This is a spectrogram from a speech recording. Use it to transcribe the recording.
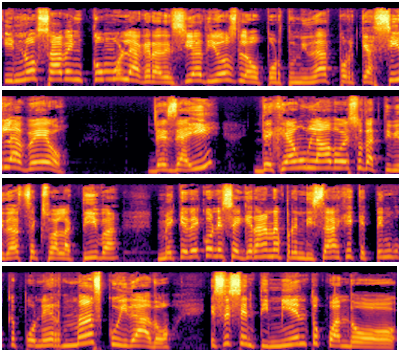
Y no saben cómo le agradecí a Dios la oportunidad, porque así la veo. Desde ahí dejé a un lado eso de actividad sexual activa, me quedé con ese gran aprendizaje que tengo que poner más cuidado, ese sentimiento cuando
